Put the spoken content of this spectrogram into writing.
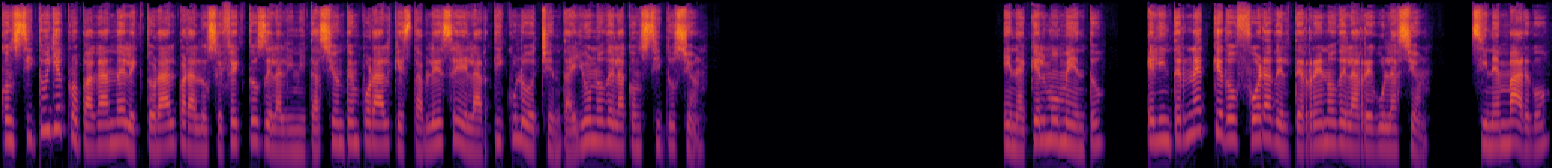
constituye propaganda electoral para los efectos de la limitación temporal que establece el artículo 81 de la Constitución. En aquel momento, el Internet quedó fuera del terreno de la regulación. Sin embargo,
